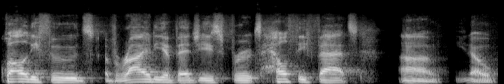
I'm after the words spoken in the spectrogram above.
quality foods, a variety of veggies, fruits, healthy fats. Uh, you know,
